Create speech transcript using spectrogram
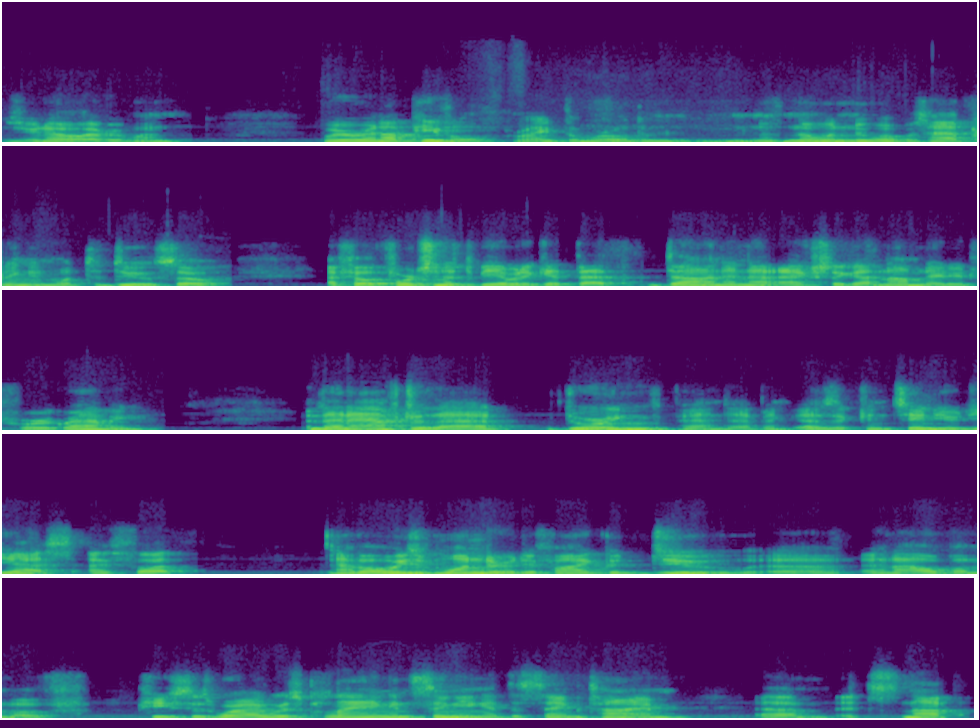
as you know, everyone we were in upheaval, right? The world, and no one knew what was happening and what to do. So I felt fortunate to be able to get that done, and that actually got nominated for a Grammy. And then after that, during the pandemic, as it continued, yes, I thought, I've always wondered if I could do uh, an album of pieces where I was playing and singing at the same time. Um, it's not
